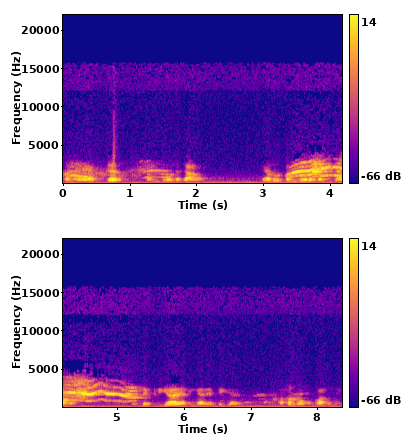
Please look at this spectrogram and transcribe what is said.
તમે અક્ષર સમજો ને જાણો. પહેલું સમજો ને પછી જાણો. એટલે ક્રિયા એની મેરે થઈ જાય. અમલમાં મૂકવાનું નહીં.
